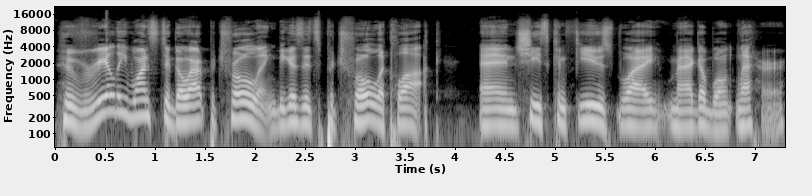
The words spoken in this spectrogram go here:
who really wants to go out patrolling because it's patrol o'clock, and she's confused why Maaga won't let her.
